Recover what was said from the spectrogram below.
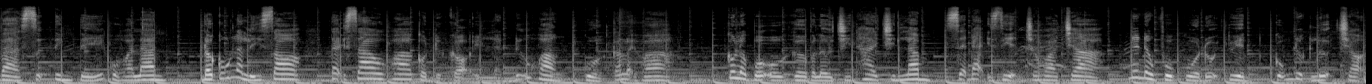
và sự tinh tế của hoa lan. Đó cũng là lý do tại sao hoa còn được gọi là nữ hoàng của các loại hoa. Câu lạc bộ GVL 9295 sẽ đại diện cho hoa trà, nên đồng phục của đội tuyển cũng được lựa chọn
